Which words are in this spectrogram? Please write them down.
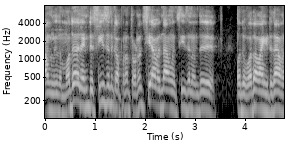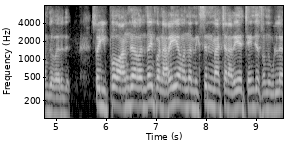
அவங்களுக்கு இந்த முதல் ரெண்டு சீசனுக்கு அப்புறம் தொடர்ச்சியாக வந்து அவங்க சீசன் வந்து கொஞ்சம் உத வாங்கிட்டு தான் வந்து வருது. ஸோ இப்போ அங்கே வந்து இப்போ நிறைய வந்து மிக்ஸ் அண்ட் மேட்சாக நிறைய சேஞ்சஸ் வந்து உள்ளே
